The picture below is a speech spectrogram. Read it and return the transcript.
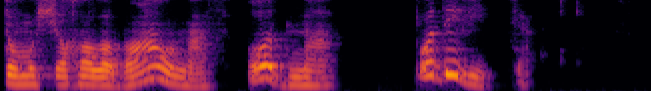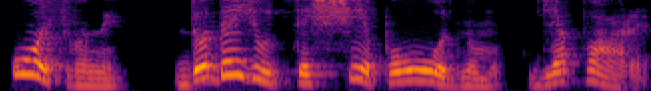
Тому що голова у нас одна. Подивіться. Ось вони додаються ще по одному для пари.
